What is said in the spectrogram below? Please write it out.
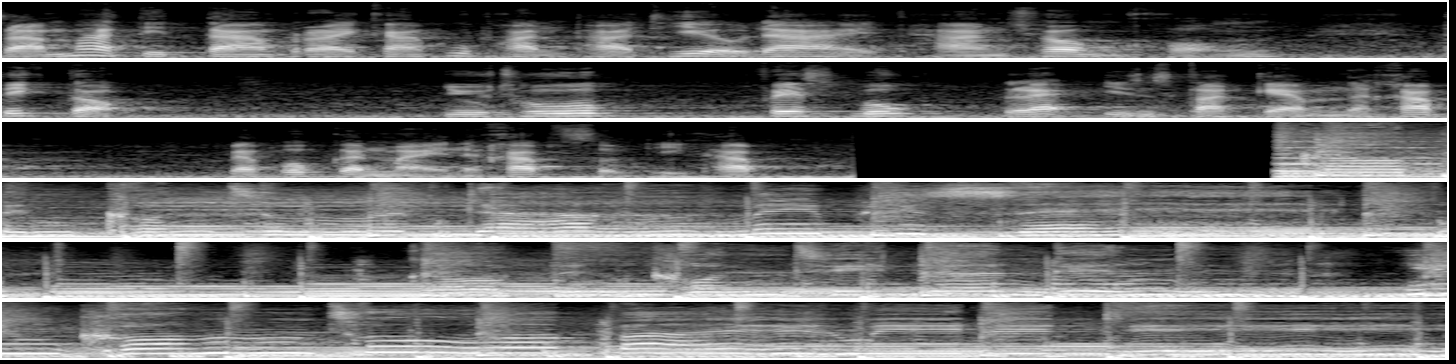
สามารถติดตามรายการผู้พันพาเที่ยวได้ทางช่องของ TikTok YouTube Facebook และ Instagram นะครับ แล้วพบกันใหม่นะครับ สวัสดีครับ ก็เป็นคนธรรมดาไม่พิเศษ ก็เป็นคนที่เดินดินยิ่งคนทั่วไปไม่ได้ดี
